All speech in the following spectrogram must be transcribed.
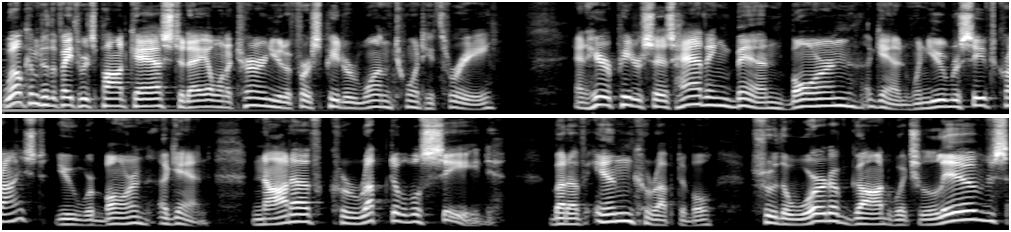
Welcome to the Faith Roots podcast. Today I want to turn you to 1 Peter 1:23. And here Peter says, having been born again, when you received Christ, you were born again, not of corruptible seed, but of incorruptible, through the Word of God which lives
